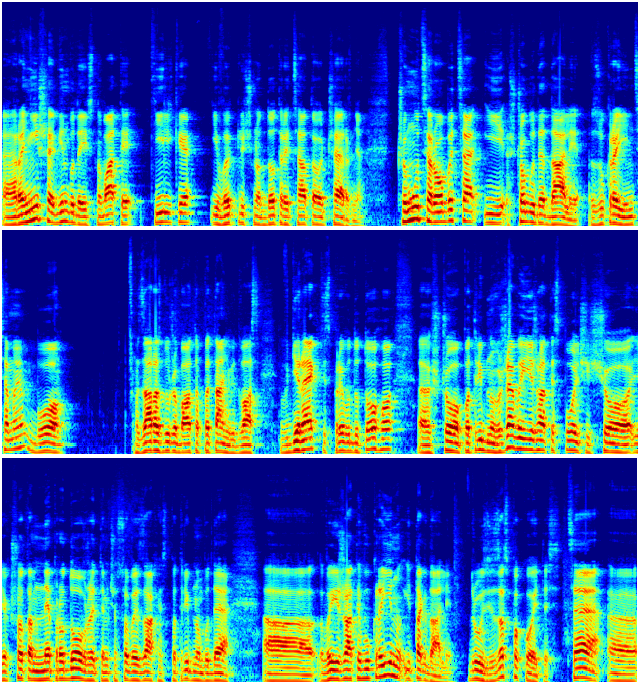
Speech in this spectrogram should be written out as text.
раніше, він буде існувати тільки і виключно до 30 червня. Чому це робиться і що буде далі з українцями? Бо Зараз дуже багато питань від вас в Діректі з приводу того, е, що потрібно вже виїжджати з Польщі. Що якщо там не продовжить тимчасовий захист, потрібно буде е, виїжджати в Україну і так далі. Друзі, заспокойтесь, це е,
